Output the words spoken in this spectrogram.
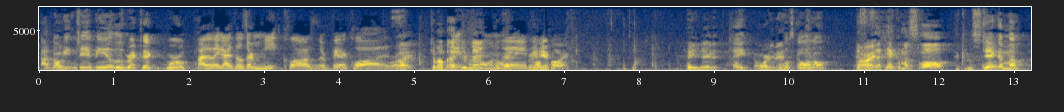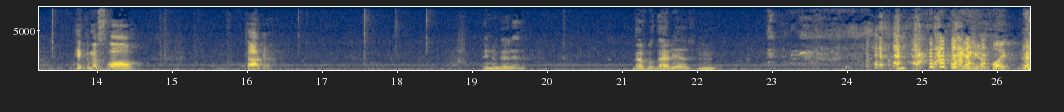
Hot dog eating champion of the RecTec world. By the way, guys, those are meat claws. They're bear claws. All right. Come on back Great here, Matt. Okay, away right here. pork. Hey, David. Hey, How are you, man? what's going on? This All is right. a jicama slaw, Jicama slaw. Jicama. jicama slaw taco. Ain't no good, is it? That's what that is? Mm-hmm. I need to get a plate. Can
